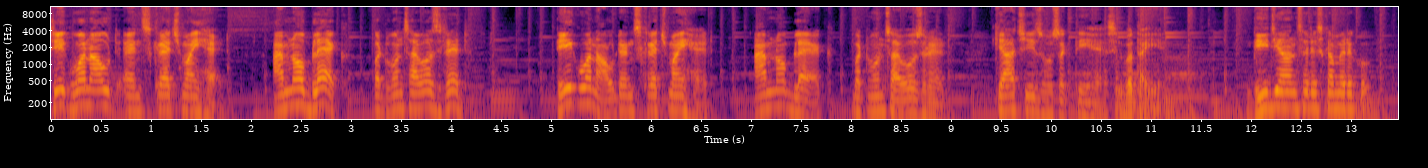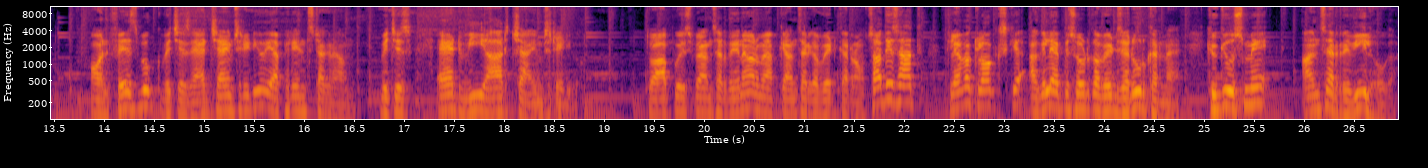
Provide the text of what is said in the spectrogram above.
take one out and scratch my head I am now black but once I was red take one out and scratch my head I am now black but once I was red क्या चीज़ हो सकती है? ऐसे बताइए। दीजिए आंसर इसका मेरे को। On Facebook which is at Chimes Radio या फिर Instagram which is at we are Chimes Radio तो आपको इस पे आंसर देना और मैं आपके आंसर का वेट कर रहा हूँ। साथ ही साथ क्लेवर क्लॉक्स के अगले एपिसोड का वेट ज़रूर करना है, क्योंकि उसमें आंसर रिवील होगा।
